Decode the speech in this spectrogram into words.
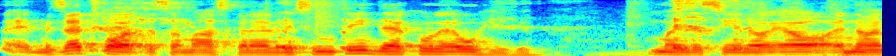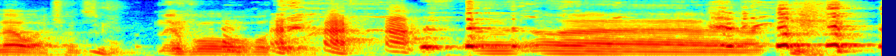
É, mas é torta essa máscara, Evelyn. Você não tem ideia como é horrível. Mas assim, não, é, não, ela é ótima, desculpa. Eu vou roteiro. uh, uh...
